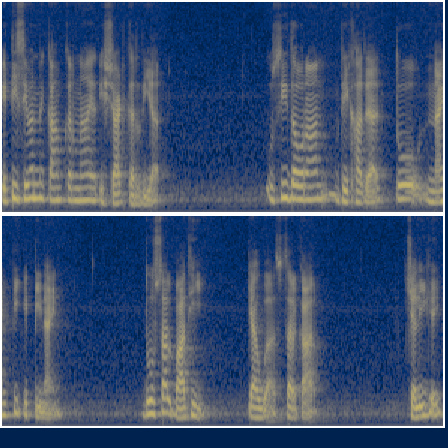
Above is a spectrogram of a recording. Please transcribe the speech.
87 में काम करना स्टार्ट कर दिया। उसी दौरान देखा जाए तो 1989 दो साल बाद ही क्या हुआ, सरकार चली गई,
